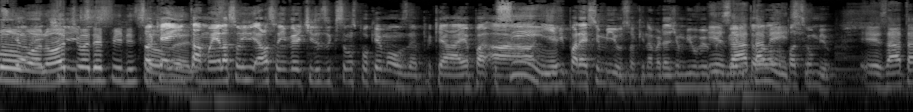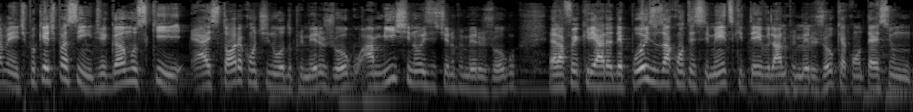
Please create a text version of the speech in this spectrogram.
bom, mano. Ótima isso. definição. Só que aí velho. em tamanho elas são, elas são invertidas do que são os pokémons, né? Porque a, a, Sim, Eevee é- parece o Mil, só que na verdade o Mil veio primeiro, então Exatamente. pode ser o Mil. Exatamente. Porque, tipo assim, digamos que a história continuou do primeiro jogo, a Mishi não existia no primeiro jogo, ela foi criada depois dos acontecimentos que teve lá no primeiro jogo, que acontece um,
